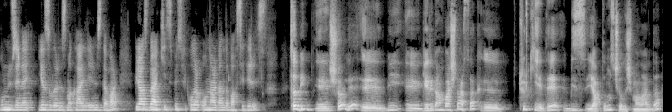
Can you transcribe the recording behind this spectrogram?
Bunun üzerine yazılarınız, makaleleriniz de var. Biraz belki spesifik olarak onlardan da bahsederiz. Tabii e, şöyle e, bir e, geriden başlarsak Türkiye'de biz yaptığımız çalışmalarda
